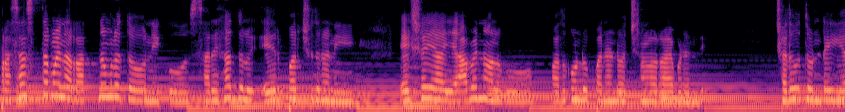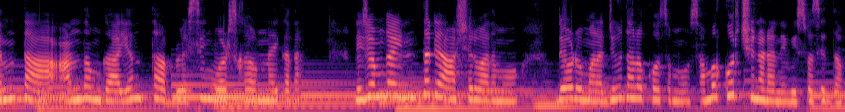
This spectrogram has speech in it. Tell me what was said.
ప్రశస్తమైన రత్నములతో నీకు సరిహద్దులు ఏర్పరచుదునని యషయ యాభై నాలుగు పదకొండు పన్నెండు వచ్చినలో రాయబడింది. చదువుతుంటే ఎంత అందంగా ఎంత బ్లెస్సింగ్ వర్డ్స్గా ఉన్నాయి కదా. నిజంగా ఇంతటి ఆశీర్వాదము దేవుడు మన జీవితాల కోసము సమకూర్చున్నాడని విశ్వసిద్దాం.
